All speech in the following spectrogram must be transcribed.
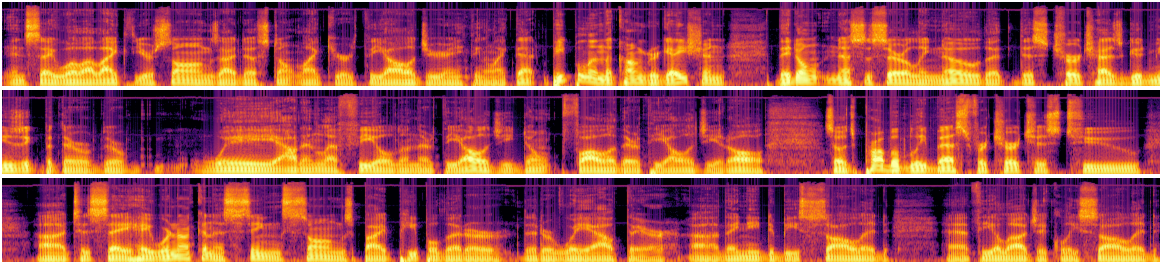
and say, "Well, I like your songs, I just don't like your theology or anything like that"? People in the congregation they don't necessarily know that this church has good music, but they're they're way out in left field on their theology. Don't follow their theology at all. So it's probably best for churches to uh, to say, hey, we're not going to sing songs by people that are that are way out there. Uh, they need to be solid, uh, theologically solid,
